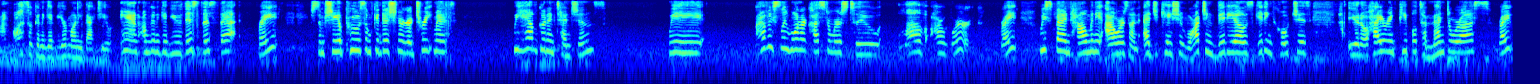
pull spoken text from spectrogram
I'm also going to give your money back to you. And I'm going to give you this, this, that, right? Some shampoo, some conditioner, a treatment. We have good intentions. We obviously want our customers to love our work right? We spend how many hours on education, watching videos, getting coaches, you know, hiring people to mentor us, right?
